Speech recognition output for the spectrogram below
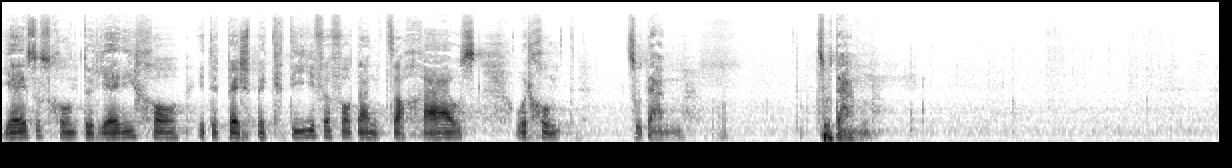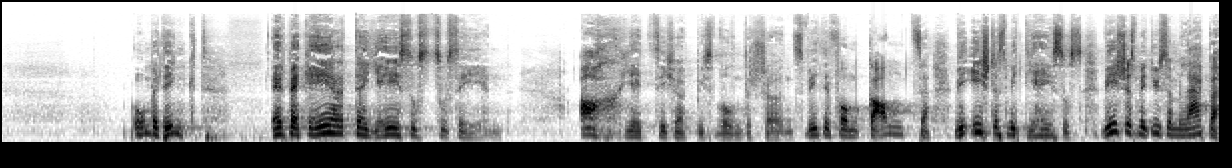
Jesus kommt durch Jericho in der Perspektive von dem Zachäus und er kommt zu dem. Zu dem. Unbedingt. Er begehrte, Jesus zu sehen. Ach, jetzt ist etwas Wunderschönes. Wieder vom Ganzen. Wie ist das mit Jesus? Wie ist es mit unserem Leben?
